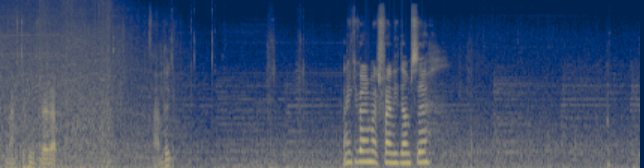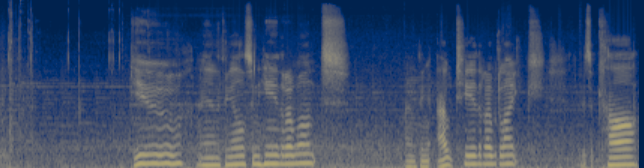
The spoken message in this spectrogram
I'm gonna have to hoover it up. That'll do. Thank you very much, friendly dumpster. You. Anything else in here that I want? Anything out here that I would like? There's a car.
